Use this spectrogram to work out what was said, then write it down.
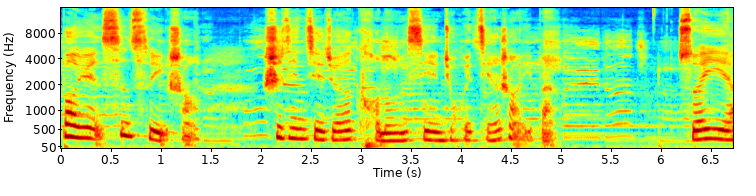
抱怨四次以上，事情解决的可能性就会减少一半。所以，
